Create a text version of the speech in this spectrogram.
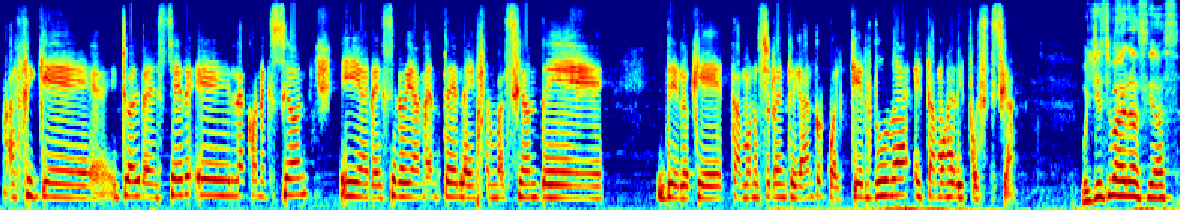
Así que yo agradecer eh, la conexión y agradecer obviamente la información de, de lo que estamos nosotros entregando. Cualquier duda, estamos a disposición. Muchísimas gracias,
